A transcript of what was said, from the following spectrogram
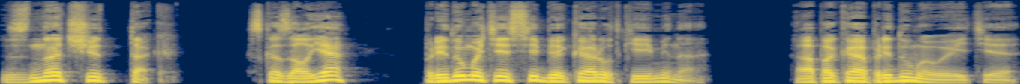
«Значит так», — сказал я, — «придумайте себе короткие имена. А пока придумываете,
